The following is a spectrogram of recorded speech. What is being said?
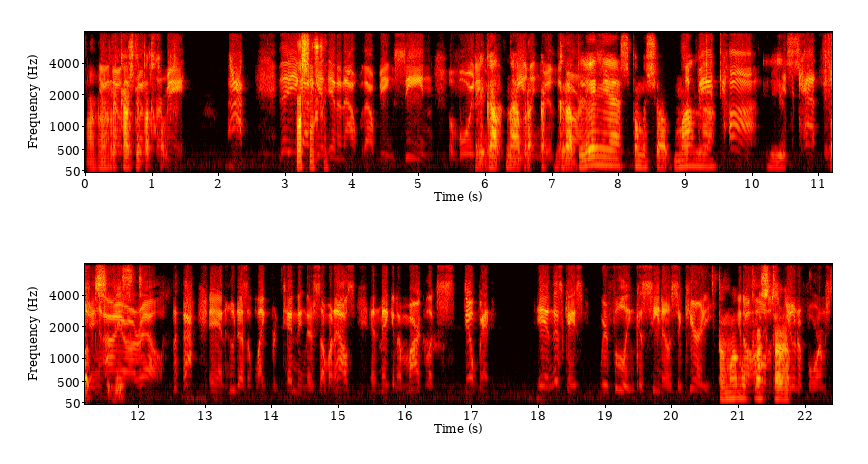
Ага. Про каждый подход. Avoiding элегантное ограбление с помощью обмана и. IRL. and who doesn't like pretending there's someone else and making a mark look stupid? In this case, we're fooling casino security. По-моему, просто uniforms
